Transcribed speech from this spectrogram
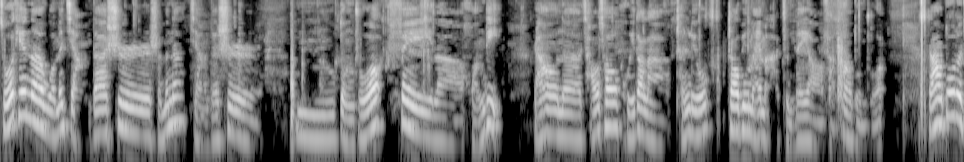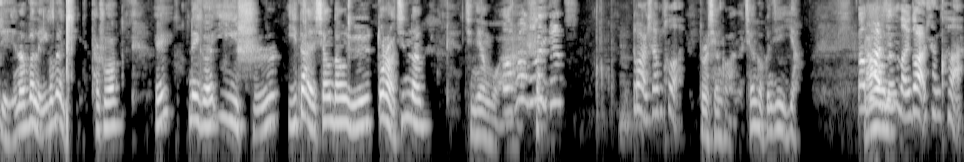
昨天呢，我们讲的是什么呢？讲的是，嗯，董卓废了皇帝，然后呢，曹操回到了陈留，招兵买马，准备要反抗董卓。然后多多姐姐呢问了一个问题，她说：“哎，那个一石一担相当于多少斤呢？”今天我我说我已经多少千克？多少千克呢？千克跟斤一样。多然后呢少斤等于多少千克啊？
